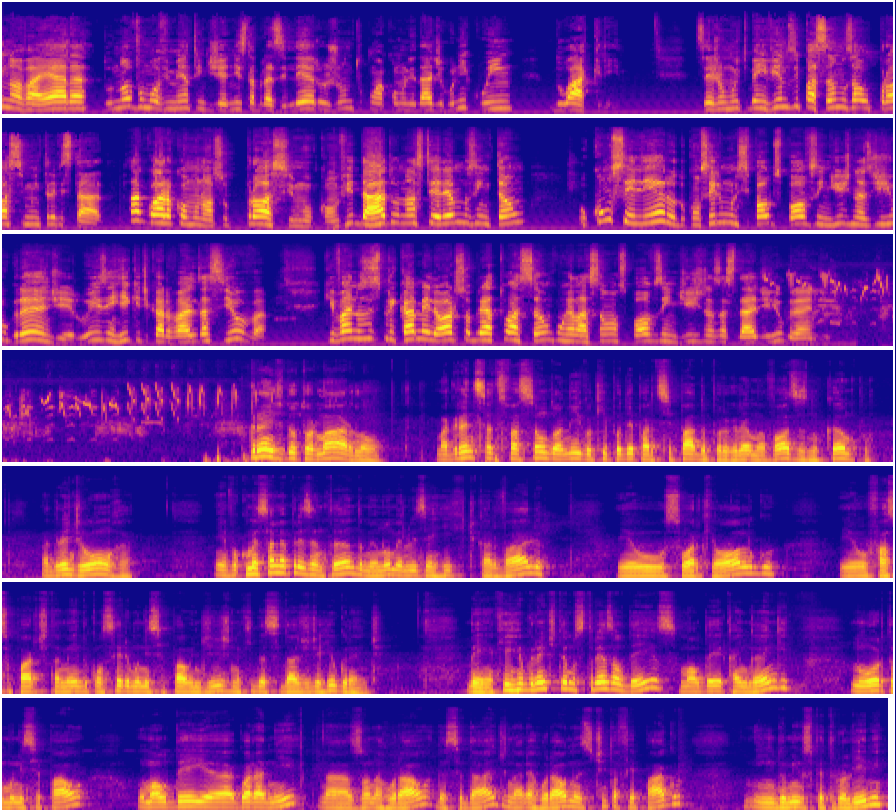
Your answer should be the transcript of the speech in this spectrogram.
Nova Era, do novo movimento indigenista brasileiro, junto com a comunidade Runicuim do Acre. Sejam muito bem-vindos e passamos ao próximo entrevistado. Agora, como nosso próximo convidado, nós teremos então o conselheiro do Conselho Municipal dos Povos Indígenas de Rio Grande, Luiz Henrique de Carvalho da Silva, que vai nos explicar melhor sobre a atuação com relação aos povos indígenas da cidade de Rio Grande grande Dr. Marlon, uma grande satisfação do amigo aqui poder participar do programa Vozes no Campo, uma grande honra. Bem, vou começar me apresentando. Meu nome é Luiz Henrique de Carvalho, eu sou arqueólogo Eu faço parte também do Conselho Municipal Indígena aqui da cidade de Rio Grande. Bem, aqui em Rio Grande temos três aldeias: uma aldeia Caingangue, no Horto Municipal, uma aldeia Guarani, na zona rural da cidade, na área rural, na extinta FEPAGRO, em Domingos Petrolini,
